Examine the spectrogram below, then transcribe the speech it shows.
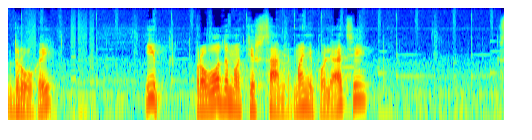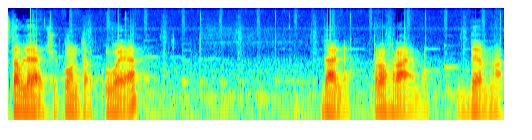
другий і проводимо ті ж самі маніпуляції, вставляючи Ctrl-V. Далі програємо, де в нас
